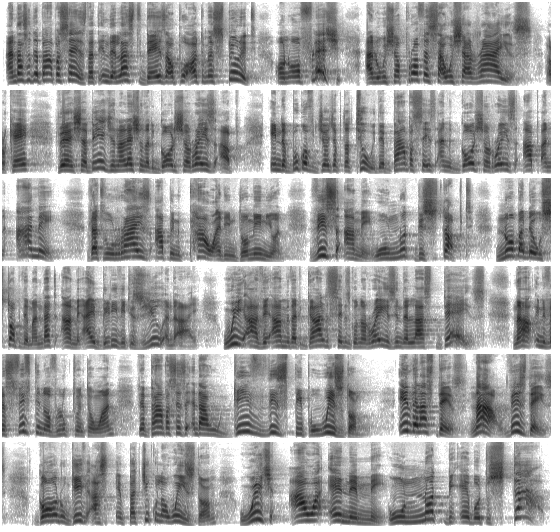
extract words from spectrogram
And that's what the Bible says that in the last days I'll pour out my spirit on all flesh, and we shall prophesy, we shall rise. Okay? There shall be a generation that God shall raise up. In the book of Joel, chapter 2, the Bible says, And God shall raise up an army that will rise up in power and in dominion. This army will not be stopped. Nobody will stop them. And that army, I believe it is you and I. We are the army that God said is going to raise in the last days. Now, in verse 15 of Luke 21, the Bible says, And I will give these people wisdom in the last days. Now, these days, God will give us a particular wisdom which our enemy will not be able to stop.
